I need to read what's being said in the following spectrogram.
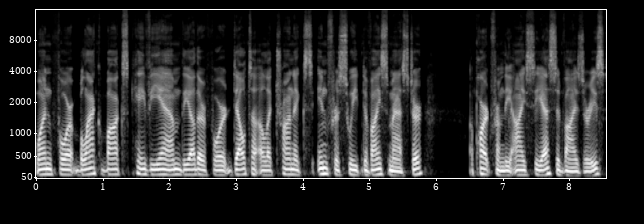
one for Black Box KVM, the other for Delta Electronics InfraSuite Device Master. Apart from the ICS advisories,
